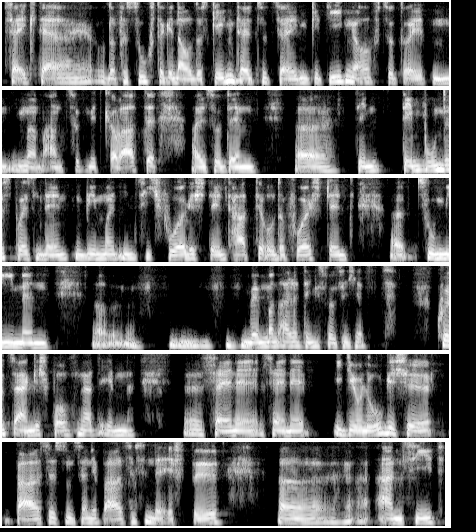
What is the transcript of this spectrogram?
zeigt er oder versucht er genau das Gegenteil zu zeigen, gediegen aufzutreten, immer im Anzug mit Krawatte, also den, äh, den, dem Bundespräsidenten, wie man ihn sich vorgestellt hatte oder vorstellt, äh, zu mimen. Äh, wenn man allerdings, was ich jetzt kurz angesprochen hat, eben äh, seine, seine ideologische Basis und seine Basis in der FPÖ äh, ansieht,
